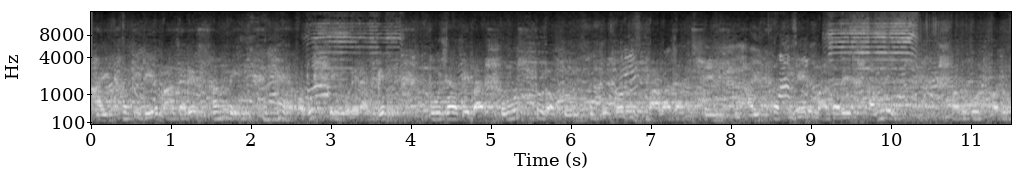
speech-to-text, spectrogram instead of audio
ভাই খাতিরের মাজারের সামনে। হ্যাঁ অবশ্যই মনে রাখবেন পূজা দেবার সমস্ত রকম উপকরণ পাওয়া যাচ্ছে ভাই খাতিরের মাজারের সামনে। সর্বধর্ম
